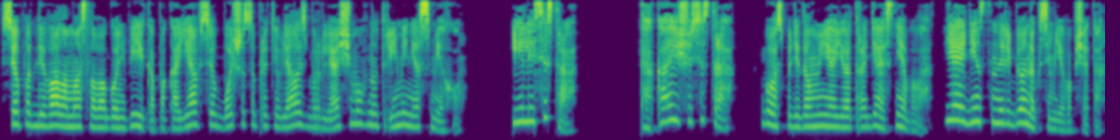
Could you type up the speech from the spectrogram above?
Все подливало масло в огонь Вика, пока я все больше сопротивлялась бурлящему внутри меня смеху. Или сестра. Какая еще сестра? Господи, да у меня ее отродясь не было. Я единственный ребенок в семье вообще-то.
